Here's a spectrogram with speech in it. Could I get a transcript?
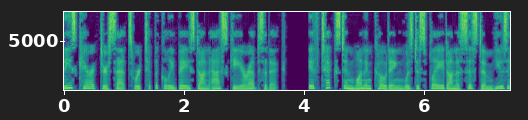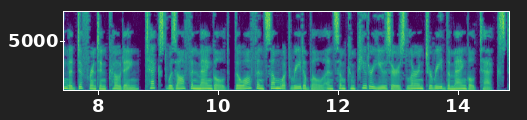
These character sets were typically based on ASCII or EBCDIC. If text in one encoding was displayed on a system using a different encoding, text was often mangled, though often somewhat readable and some computer users learned to read the mangled text.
